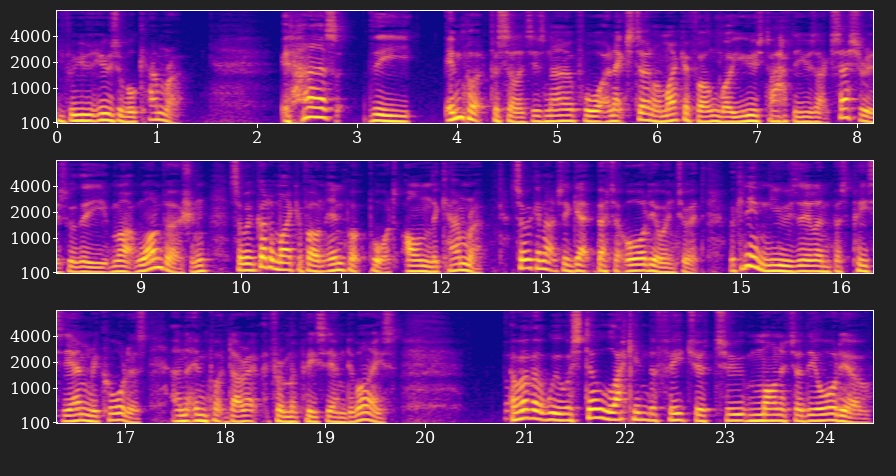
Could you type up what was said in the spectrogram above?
usable camera. It has the input facilities now for an external microphone where you used to have to use accessories with the Mark 1 version. So we've got a microphone input port on the camera so we can actually get better audio into it. We can even use the Olympus PCM recorders and input directly from a PCM device. However, we were still lacking the feature to monitor the audio.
